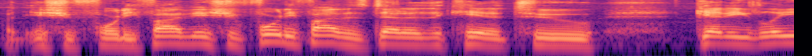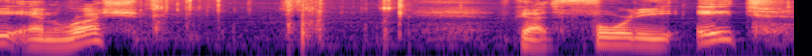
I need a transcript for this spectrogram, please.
But issue 45, issue 45 is dedicated to Geddy Lee and Rush. We've got 48.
